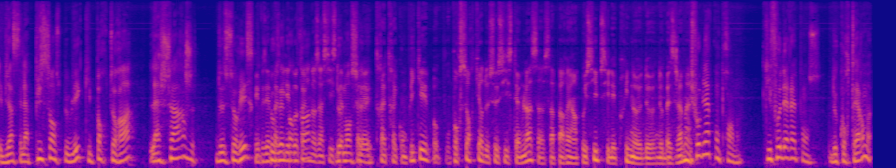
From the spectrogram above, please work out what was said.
eh bien c'est la puissance publique qui portera la charge de ce risque Mais vous n'avez pas vous mis les doigts quand train même dans un système très, très très compliqué. Pour, pour- sortir de ce système-là, ça, ça paraît impossible si les prix ne, de- ne baissent jamais. Il faut bien comprendre qu'il faut des réponses de court terme.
